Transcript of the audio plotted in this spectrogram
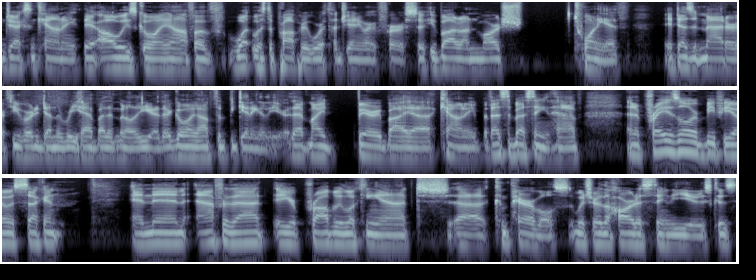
Jackson County, they're always going off of what was the property worth on January first. So if you bought it on March twentieth, it doesn't matter if you've already done the rehab by the middle of the year. They're going off the beginning of the year. That might vary by uh, county, but that's the best thing you can have. An appraisal or BPO is second. And then after that, you're probably looking at uh, comparables, which are the hardest thing to use because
